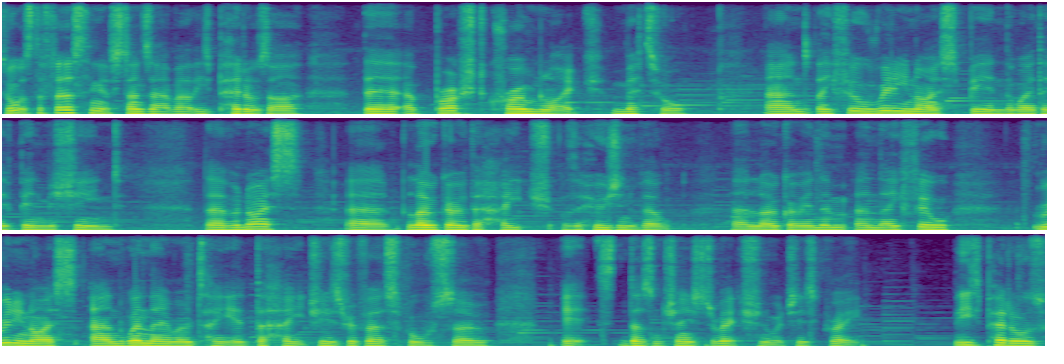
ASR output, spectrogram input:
So what's the first thing that stands out about these pedals are they're a brushed chrome-like metal and they feel really nice being the way they've been machined. They have a nice uh, logo, the H of the Heusinkveld uh, logo in them and they feel really nice and when they're rotated the H is reversible so it doesn't change direction which is great. These pedals,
